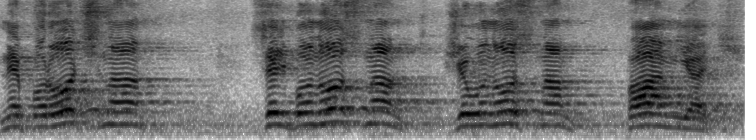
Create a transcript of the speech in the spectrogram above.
непорочна, сельбоносна, живоносна пам'ять,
